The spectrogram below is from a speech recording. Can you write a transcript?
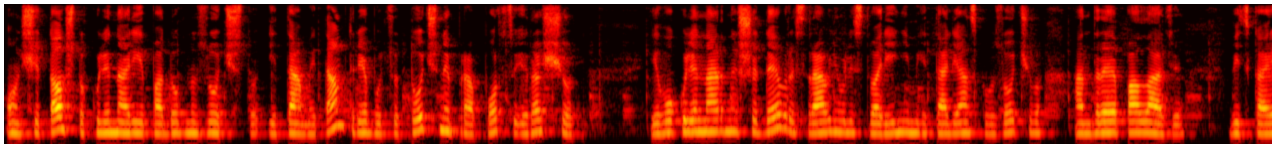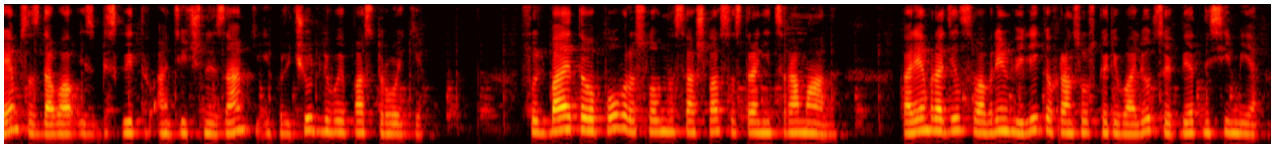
Он считал, что кулинария подобна зодчеству, и там, и там требуются точные пропорции и расчет. Его кулинарные шедевры сравнивали с творениями итальянского зодчего Андреа Палладио, ведь Карем создавал из бисквитов античные замки и причудливые постройки. Судьба этого повара словно сошла со страниц романа. Карем родился во время Великой Французской революции в бедной семье –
